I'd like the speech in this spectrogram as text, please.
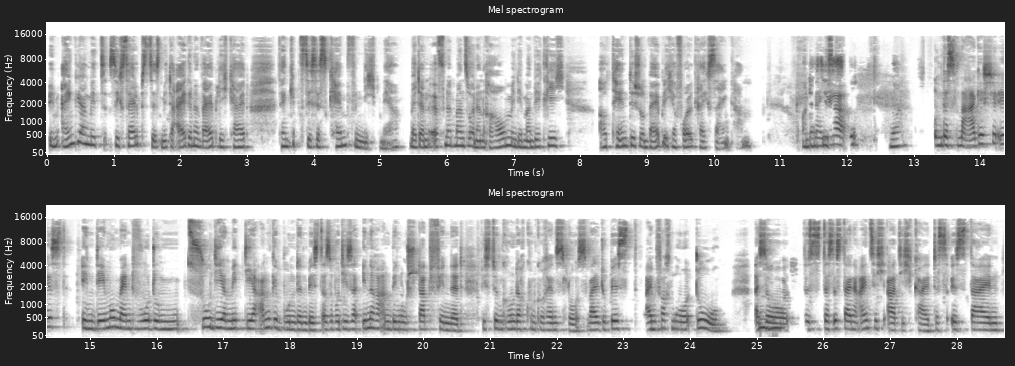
im Einklang mit sich selbst ist, mit der eigenen Weiblichkeit, dann gibt es dieses Kämpfen nicht mehr. Weil dann öffnet man so einen Raum, in dem man wirklich authentisch und weiblich erfolgreich sein kann. Und das naja. ist, ja. Und das Magische ist, in dem Moment, wo du zu dir, mit dir angebunden bist, also wo diese innere Anbindung stattfindet, bist du im Grunde auch konkurrenzlos, weil du bist einfach nur du. Also mhm. das, das ist deine Einzigartigkeit, das ist dein,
